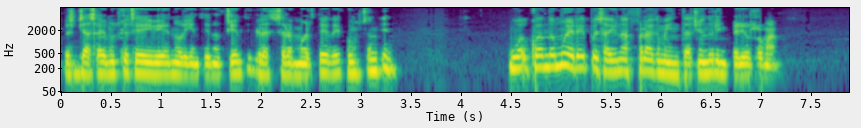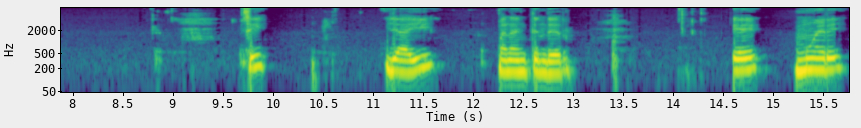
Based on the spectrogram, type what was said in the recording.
Pues ya sabemos que se divide en Oriente y en Occidente gracias a la muerte de Constantino. Cuando muere, pues hay una fragmentación del Imperio Romano. ¿Sí? Y ahí van a entender que muere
